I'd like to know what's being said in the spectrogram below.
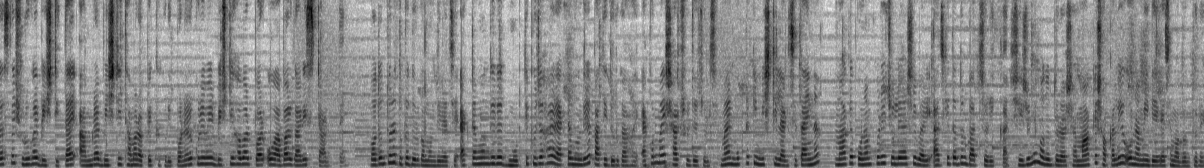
রাস্তায় শুরু হয় বৃষ্টি, তাই আমরা বৃষ্টি থামার অপেক্ষা করি। পনেরো কুড়ি মিনিট বৃষ্টি হবার পর ও আবার গাড়ি স্টার্ট দেয়। মদন্তরে দুটো দুর্গা মন্দির আছে। একটা মন্দিরে মূর্তি পূজা হয় আর একটা মন্দিরে পাতি দুর্গা হয়। এখন মায়ের সাজসজ্জা চলছে। মায়ের মুখটা কি মিষ্টি লাগছে, তাই না? মাকে প্রণাম করেই চলে আসি বাড়ি। আজকে দাদুর বাৎসরিক কাজ। সেই জন্যই মদন্তর আসা। মাকে সকালেই ও নামিয়ে দিয়ে গেছে মদন্তরে।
